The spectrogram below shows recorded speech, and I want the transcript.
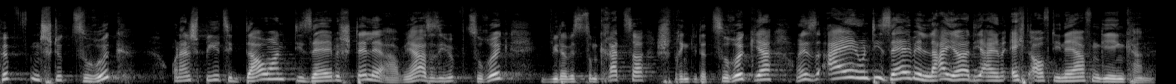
hüpft ein Stück zurück und dann spielt sie dauernd dieselbe Stelle ab. Ja, also sie hüpft zurück, wieder bis zum Kratzer, springt wieder zurück, ja, und es ist ein und dieselbe Leier, die einem echt auf die Nerven gehen kann.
